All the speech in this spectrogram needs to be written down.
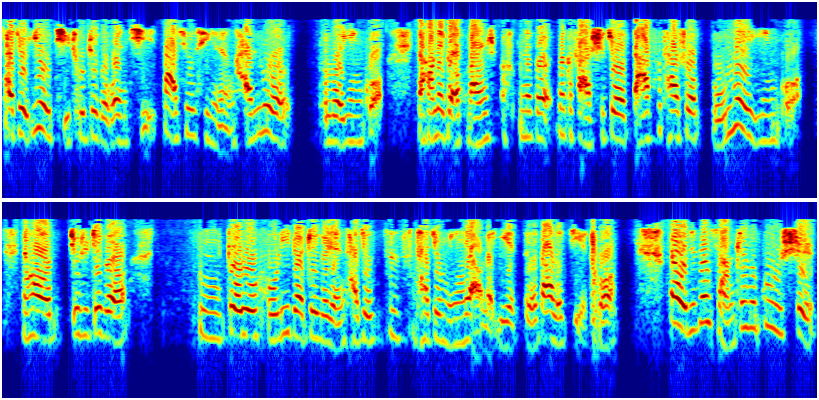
他就又提出这个问题：大修行人还落不落因果？然后那个凡那个那个法师就答复他说不昧因果。然后就是这个嗯堕入狐狸的这个人，他就自此他就明了了，也得到了解脱。那我就在想这个故事，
